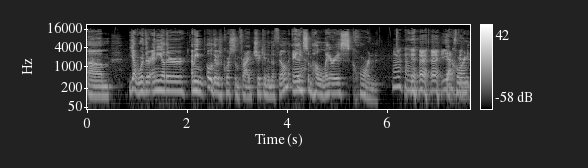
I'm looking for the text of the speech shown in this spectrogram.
Um, yeah, were there any other? I mean, oh, there was of course some fried chicken in the film and Yeah. some hilarious corn. yes, corn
